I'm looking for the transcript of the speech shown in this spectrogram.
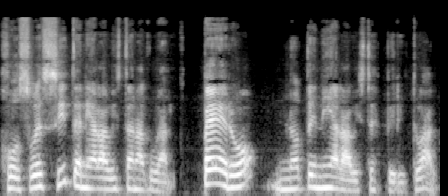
Josué sí tenía la vista natural, pero no tenía la vista espiritual.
